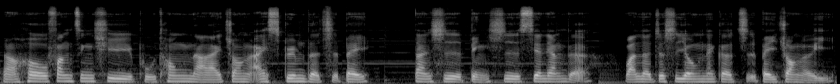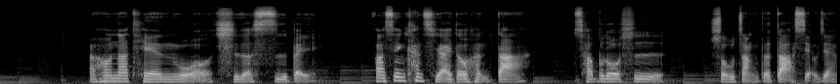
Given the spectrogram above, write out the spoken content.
然后放进去普通拿来装 ice cream 的纸杯，但是饼是限量的，完了就是用那个纸杯装而已。然后那天我吃了四杯，发现看起来都很大，差不多是手掌的大小这样。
